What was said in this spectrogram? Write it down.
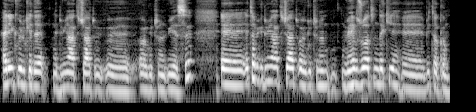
Her iki ülkede Dünya Ticaret Örgütü'nün üyesi. E, e tabii ki Dünya Ticaret Örgütü'nün mevzuatındaki e, bir takım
